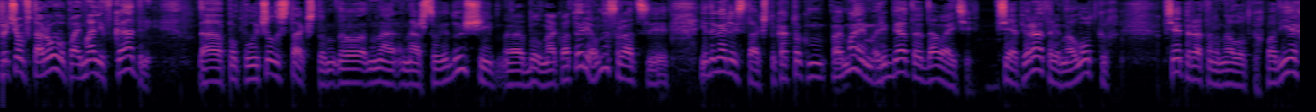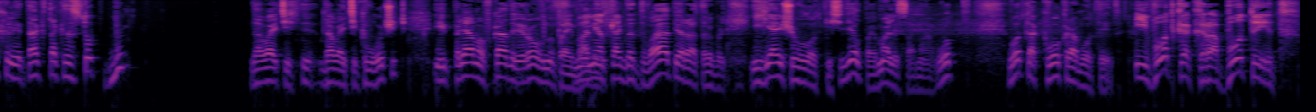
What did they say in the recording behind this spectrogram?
Причем второго поймали в кадре. А, получилось так, что э, наш соведущий э, был на акватории, а у нас рации. И договорились так, что как только мы поймаем, ребята, давайте. Все операторы на лодках, все операторы на лодках подъехали. Так, так, стоп, бум, давайте, давайте квочить. И прямо в кадре ровно поймали. в момент, когда два оператора были, и я еще в лодке сидел, поймали сама. Вот, вот как квок работает. И вот как работает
